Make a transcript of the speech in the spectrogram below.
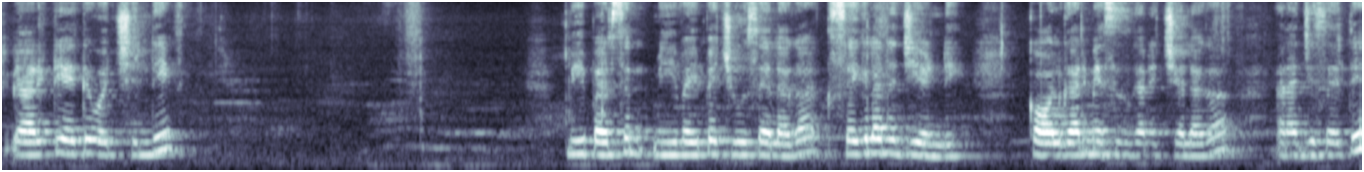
క్లారిటీ అయితే వచ్చింది. మీ పర్సన్ మీ వైపే చూసేలాగా సెగల్ ఎనర్జీ అండి. కాల్ కానీ మెసేజ్ కానీ ఇచ్చేలాగా ఎనర్జీస్ అయితే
